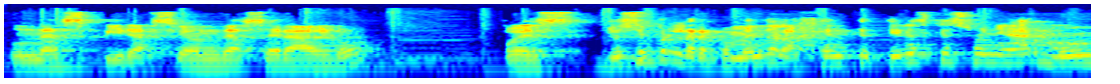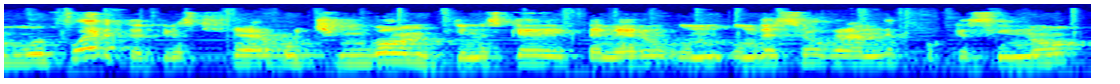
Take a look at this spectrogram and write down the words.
una aspiración de hacer algo, pues yo siempre le recomiendo a la gente, tienes que soñar muy, muy fuerte, tienes que soñar muy chingón, tienes que tener un, deseo grande, porque si no,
